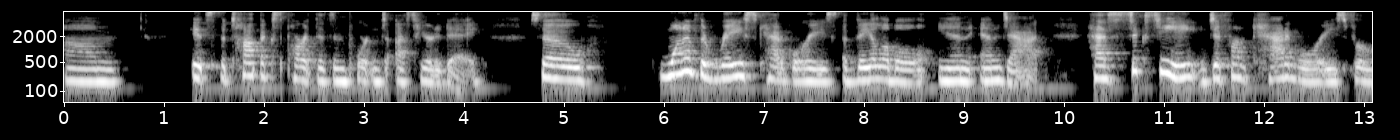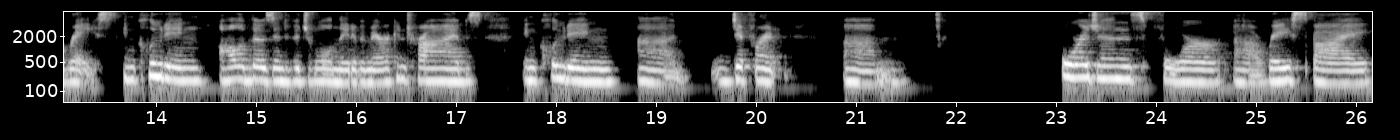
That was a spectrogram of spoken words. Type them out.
Um, it's the topics part that's important to us here today. So one of the race categories available in MDAT has 68 different categories for race, including all of those individual Native American tribes, including uh, different um, origins for uh, race by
